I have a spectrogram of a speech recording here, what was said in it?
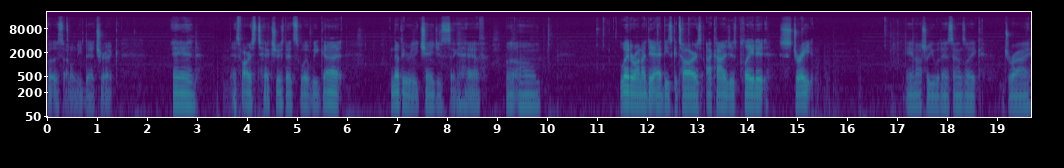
but I don't need that track. And as far as textures, that's what we got nothing really changes second half. But um later on I did add these guitars. I kind of just played it straight. And I'll show you what that sounds like dry.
